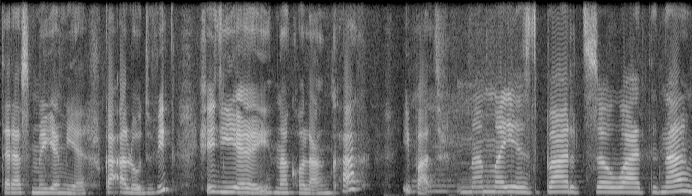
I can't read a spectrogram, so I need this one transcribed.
teraz myje Mieszka, a Ludwik siedzi jej na kolankach i patrzy. Mama jest bardzo ładna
